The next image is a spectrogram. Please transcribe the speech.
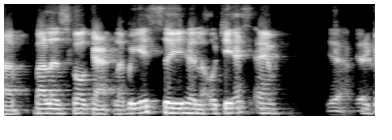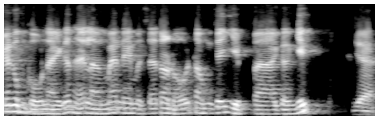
uh, Balance Scorecard là BSC hay là OGSM yeah, yeah. thì các công cụ này có thể là mấy anh em mình sẽ trao đổi trong cái dịp uh, gần nhất yeah.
